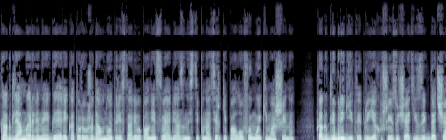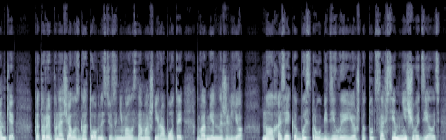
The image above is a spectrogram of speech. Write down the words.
Как для Мервина и Гэри, которые уже давно перестали выполнять свои обязанности по натирке полов и мойке машины. Как для Бригиты, приехавшей изучать язык датчанки, которая поначалу с готовностью занималась домашней работой в обмен на жилье, но хозяйка быстро убедила ее, что тут совсем нечего делать —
